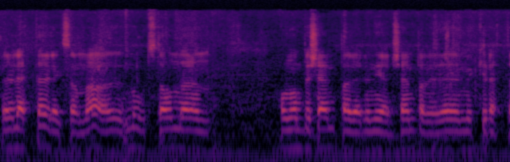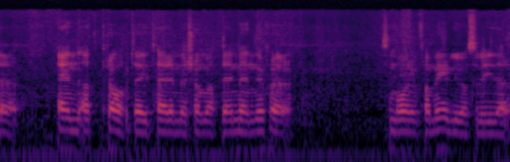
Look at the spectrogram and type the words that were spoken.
Då är det lättare liksom. Ja, motståndaren, om de bekämpar vi eller nedkämpar vi, det är mycket lättare. Än att prata i termer som att det är människor som har en familj och så vidare.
